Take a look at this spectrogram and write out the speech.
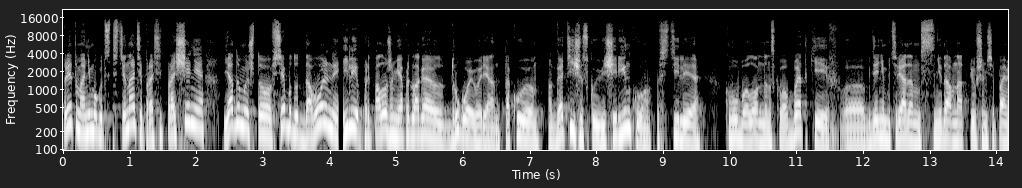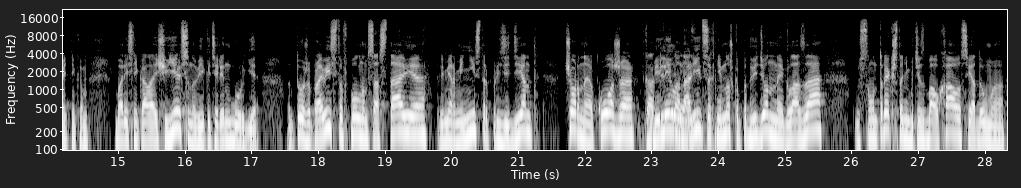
При этом они могут стенать и просить прощения. Я думаю, что все будут довольны. Или, предположим, я предлагаю другой вариант. Такую готическую вечеринку в стиле клуба лондонского Batcave, э, где-нибудь рядом с недавно открывшимся памятником Борису Николаевичу Ельцину в Екатеринбурге. Тоже правительство в полном составе, премьер-министр, президент, черная кожа, Коктейли. белила на лицах, немножко подведенные глаза, саундтрек что-нибудь из Баухаус, я думаю.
